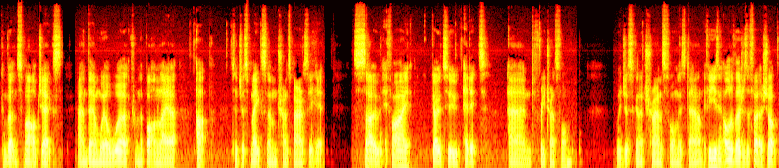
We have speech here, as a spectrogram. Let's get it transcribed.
convert them to smart objects, and then we'll work from the bottom layer up to just make some transparency here. So if I go to edit and free transform, we're just going to transform this down. If you're using older versions of Photoshop,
